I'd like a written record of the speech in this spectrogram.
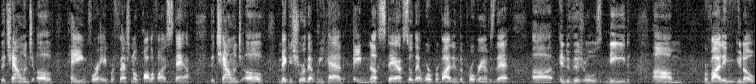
the challenge of paying for a professional qualified staff, the challenge of making sure that we have enough staff so that we're providing the programs that uh, individuals need, um, providing, you know,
